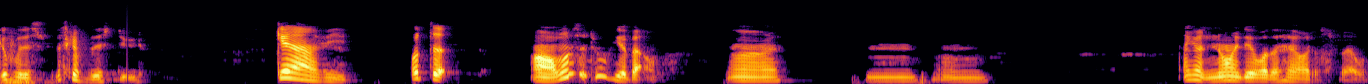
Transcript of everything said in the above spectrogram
Go for this. Let's go for this dude. Get out of here. What the? Oh, what's it talking about? Uh, mm, mm, I got no idea what the hell I just failed.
